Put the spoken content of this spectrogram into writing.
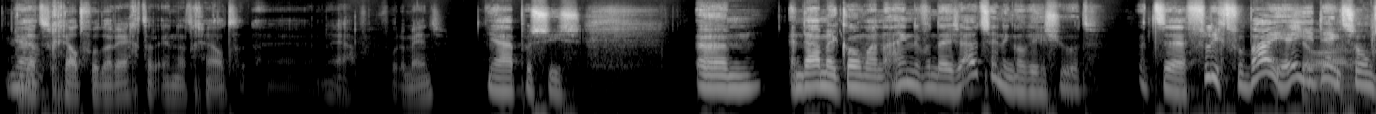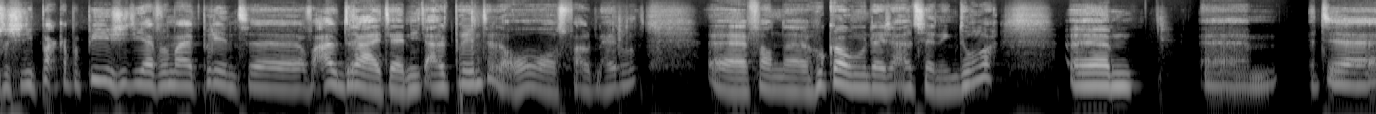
Ja, Dat geldt voor de rechter en dat geldt eh, nou ja, voor de mens. ja precies. Ehm, en daarmee komen we aan het einde van deze uitzending alweer, Sjoerd. Het eh, vliegt voorbij, hè? Zo, je denkt soms, als je die pakken papier ziet die jij voor mij print eh, of uitdraait en niet uitprinten, oh, als fout Nederland, van hoe komen we deze uitzending door? Ehm, Het, eh,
